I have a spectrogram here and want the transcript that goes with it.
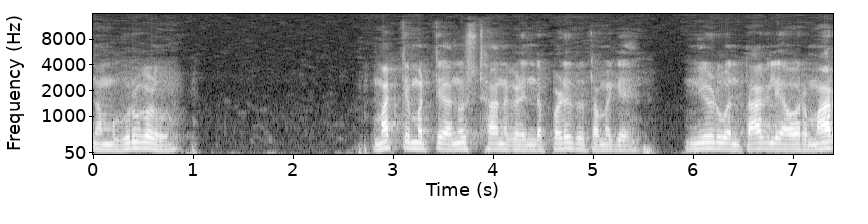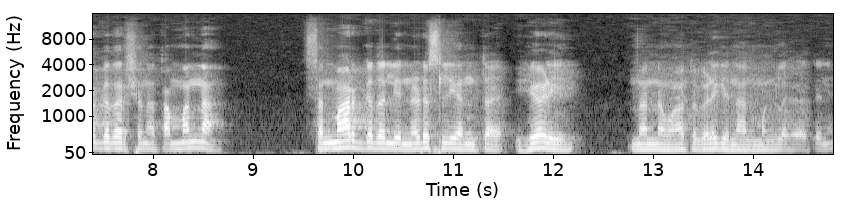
ನಮ್ಮ ಗುರುಗಳು ಮತ್ತೆ ಮತ್ತೆ ಅನುಷ್ಠಾನಗಳಿಂದ ಪಡೆದು ತಮಗೆ ನೀಡುವಂತಾಗಲಿ ಅವರ ಮಾರ್ಗದರ್ಶನ ತಮ್ಮನ್ನು ಸನ್ಮಾರ್ಗದಲ್ಲಿ ನಡೆಸಲಿ ಅಂತ ಹೇಳಿ ನನ್ನ ಮಾತುಗಳಿಗೆ ನಾನು ಮಂಗಳ ಹೇಳ್ತೇನೆ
